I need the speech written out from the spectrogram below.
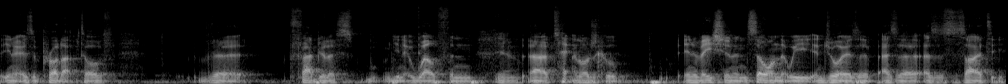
you know is a product of the fabulous you know wealth and Yeah. uh, technological innovation and so on that we enjoy as a as a as a society,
